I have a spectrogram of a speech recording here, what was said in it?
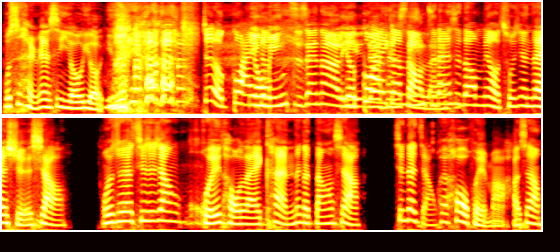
不是很认识悠悠，因为 就有挂一个有名字在那里，有挂一个名字，但是都没有出现在学校。我觉得其实这样回头来看，那个当下，现在讲会后悔吗？好像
